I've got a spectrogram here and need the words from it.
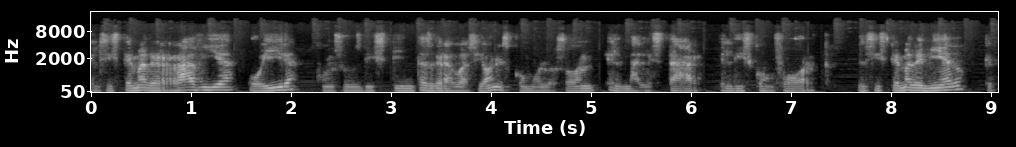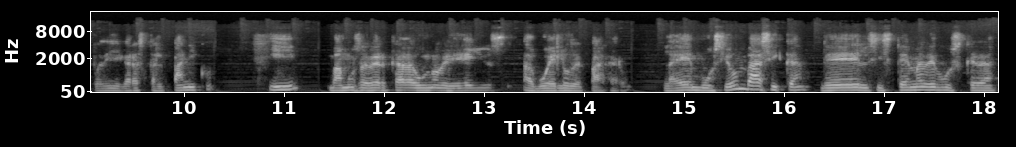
El sistema de rabia o ira, con sus distintas graduaciones, como lo son el malestar, el disconfort, el sistema de miedo, que puede llegar hasta el pánico, y vamos a ver cada uno de ellos a vuelo de pájaro. La emoción básica del sistema de búsqueda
